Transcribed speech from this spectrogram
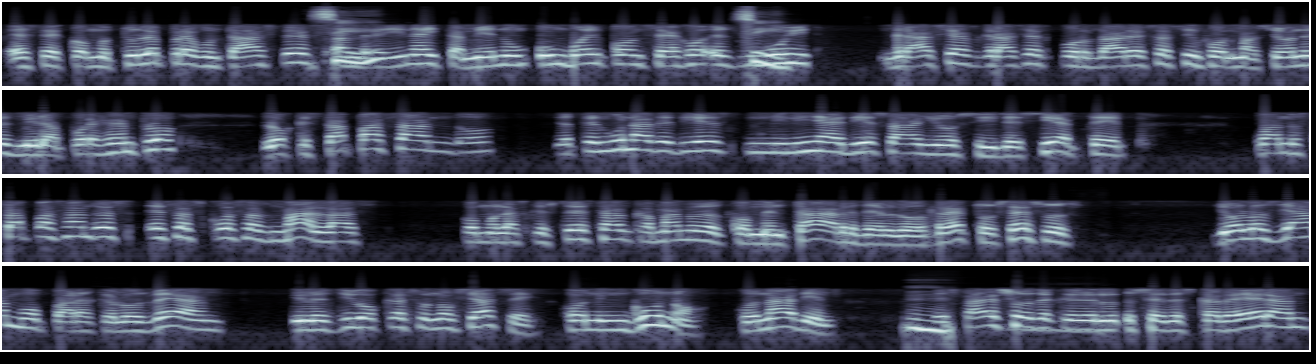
este, como tú le preguntaste, sí. y también un, un, buen consejo, es muy, gracias, gracias por dar esas informaciones. Mira, por ejemplo, lo que está pasando, yo tengo una de 10, mi niña de 10 años y de 7, cuando está pasando es, esas cosas malas, como las que ustedes estaban acabando de comentar, de los retos esos, yo los llamo para que los vean y les digo que eso no se hace con ninguno, con nadie. Mm. Está eso de que se descaderan,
